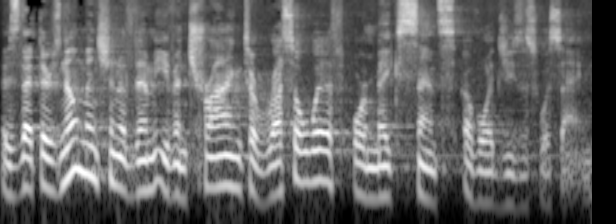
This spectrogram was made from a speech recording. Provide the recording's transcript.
is that there's no mention of them even trying to wrestle with or make sense of what Jesus was saying.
